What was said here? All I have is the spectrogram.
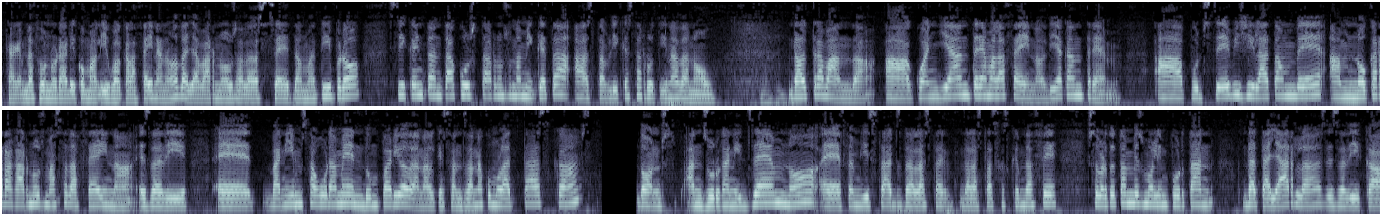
que haguem de fer un horari com el, igual que la feina, no? de llevar-nos a les 7 del matí, però sí que intentar acostar-nos una miqueta a establir aquesta rutina de nou. Uh -huh. D'altra banda, uh, quan ja entrem a la feina, el dia que entrem, Uh, potser vigilar també amb no carregar-nos massa de feina. És a dir, eh, venim segurament d'un període en el que se'ns han acumulat tasques doncs ens organitzem, no? eh, fem llistats de les, de les tasques que hem de fer. Sobretot també és molt important detallar-les, és a dir, que,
